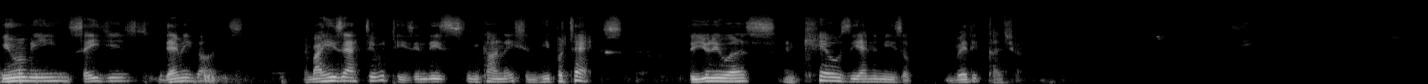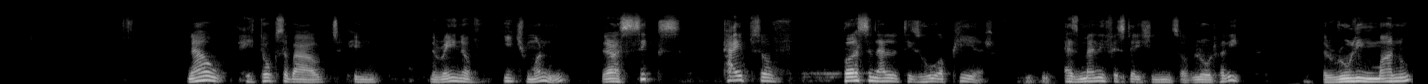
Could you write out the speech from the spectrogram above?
human beings, sages, demigods. And by his activities in these incarnations, he protects the universe and kills the enemies of Vedic culture. Now he talks about in the reign of each Manu, there are six types of personalities who appear as manifestations of Lord Hari. The ruling Manu,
